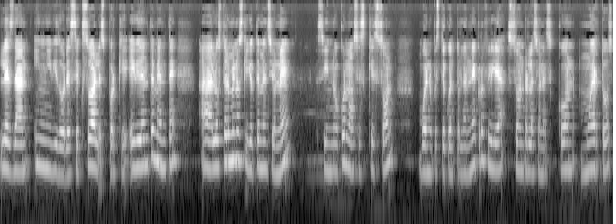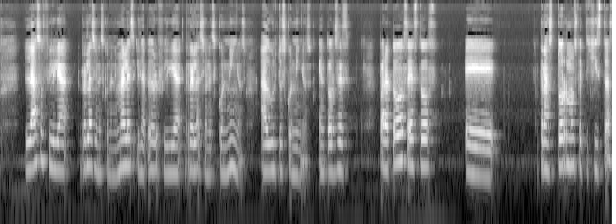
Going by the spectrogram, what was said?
les dan inhibidores sexuales, porque evidentemente a los términos que yo te mencioné, si no conoces qué son, bueno, pues te cuento, la necrofilia son relaciones con muertos, la zoofilia relaciones con animales y la pedofilia relaciones con niños, adultos con niños. Entonces, para todos estos eh, trastornos fetichistas,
